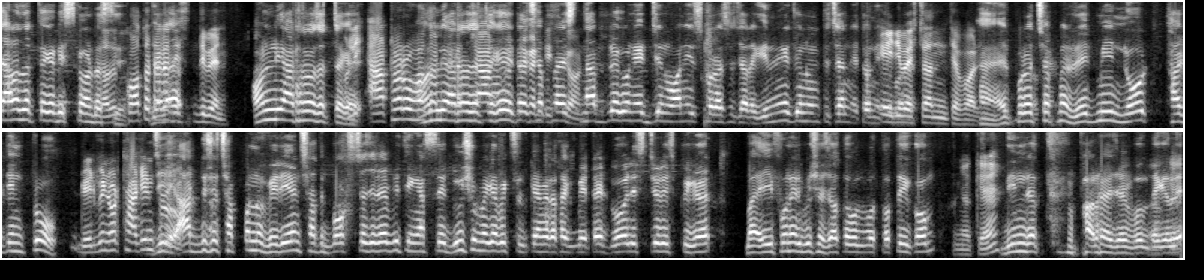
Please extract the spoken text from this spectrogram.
চার হাজার টাকা ডিসকাউন্ট আছে। কত টাকা দিবেন? অনলি আঠারো হাজার টাকায়। আঠারো অনলি আঠারো হাজার টাকা এটা হচ্ছে আপনার Snapdragon eight gen one use করা আছে। যারা গেমিং এর জন্য নিতে চান এটা নিতে এই ডিভাইসটা নিতে পারেন। হ্যাঁ এরপর হচ্ছে আপনার Redmi Note thirteen pro Redmi Note thirteen জি প্রো আট দুশো ছাপ্পান্ন ভেরিয়েন্ট সাথে বক্স চার্জার এভরিথিং আছে। দুইশো মেগাপিক্সেল ক্যামেরা থাকবে। এটা ডুয়াল স্টিরিও স্পিকার বা এই ফোনের বিষয়ে যত বলব ততই কম। ওকে। দিন রাত পার হয়ে যাবে বলতে গেলে।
